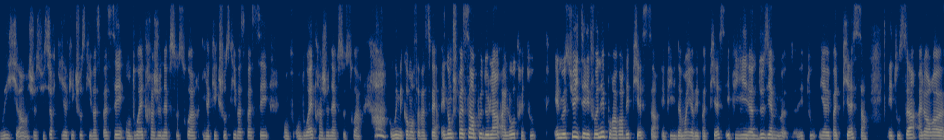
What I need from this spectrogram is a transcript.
oui, hein, je suis sûre qu'il y a quelque chose qui va se passer. On doit être à Genève ce soir. Il y a quelque chose qui va se passer. On, on doit être à Genève ce soir. Oh, oui, mais comment ça va se faire? Et donc, je passais un peu de l'un à l'autre et tout. Et le monsieur, il téléphonait pour avoir des pièces. Et puis, évidemment, il n'y avait pas de pièces. Et puis, un deuxième euh, et tout, il n'y avait pas de pièces et tout ça. Alors, euh,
